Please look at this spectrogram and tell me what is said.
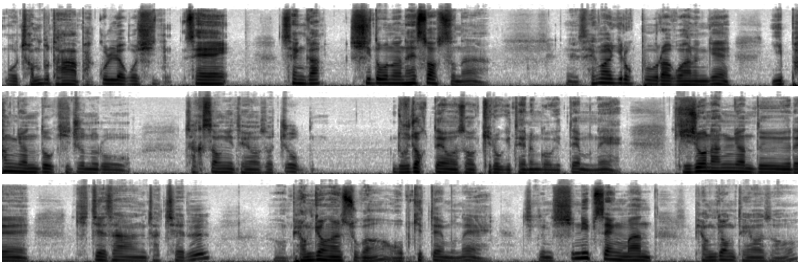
뭐 전부 다 바꾸려고 시, 세, 생각 시도는 했었으나 예, 생활기록부라고 하는 게 입학년도 기준으로 작성이 되어서 쭉 누적되어서 기록이 되는 거기 때문에 기존 학년들의 기재사항 자체를 어, 변경할 수가 없기 때문에 지금 신입생만 변경되어서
